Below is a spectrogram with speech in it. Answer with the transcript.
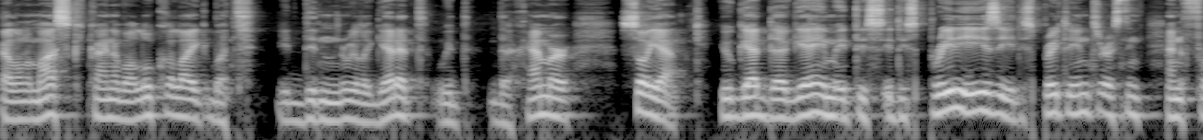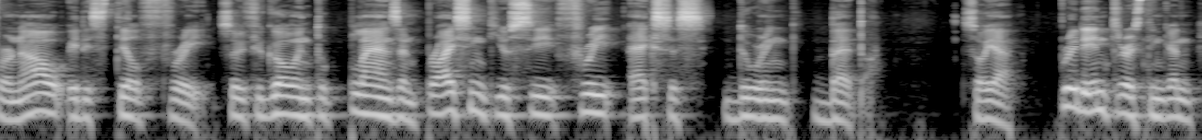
Elon Musk, kind of a lookalike, but it didn't really get it with the hammer. So yeah, you get the game. It is it is pretty easy. It is pretty interesting, and for now it is still free. So if you go into plans and pricing, you see free access during beta. So yeah, pretty interesting and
